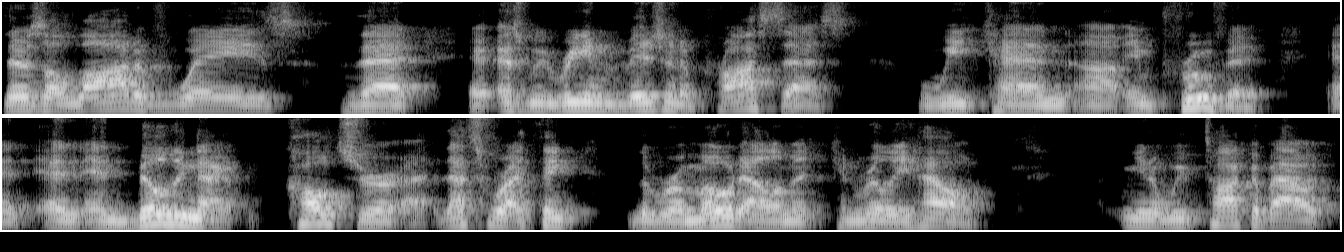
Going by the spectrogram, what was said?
there's a lot of ways that as we re-envision a process we can uh, improve it and, and and building that culture uh, that's where i think the remote element can really help you know we've talked about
